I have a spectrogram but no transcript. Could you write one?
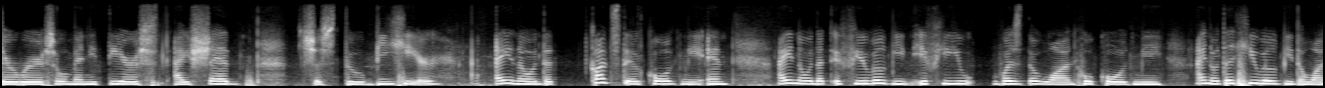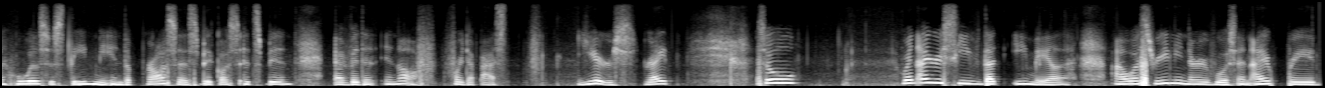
there were so many tears I shed just to be here, I know that God still called me and I know that if he will be if he was the one who called me, I know that he will be the one who will sustain me in the process because it's been evident enough for the past years, right? So when I received that email, I was really nervous and I prayed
